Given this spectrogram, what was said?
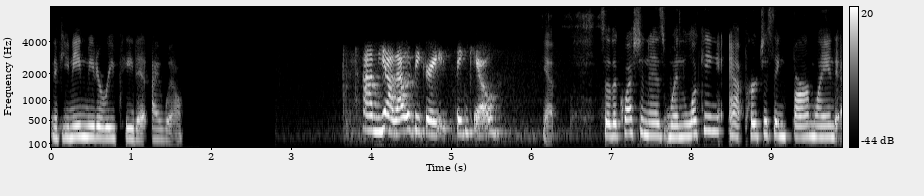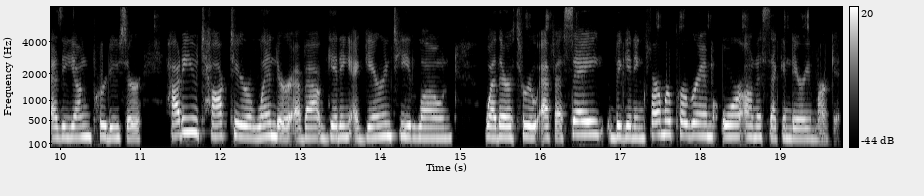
And if you need me to repeat it, I will. Um, yeah, that would be great. Thank you. Yep. So the question is when looking at purchasing farmland as a young producer, how do you talk to your lender about getting a guaranteed loan, whether through FSA, beginning farmer program, or on a secondary market?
